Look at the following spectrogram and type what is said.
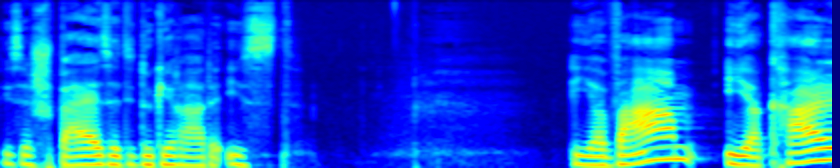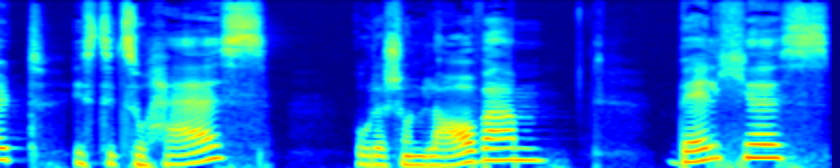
diese Speise, die du gerade isst? Eher warm, eher kalt, ist sie zu heiß? oder schon lauwarm. Welches,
